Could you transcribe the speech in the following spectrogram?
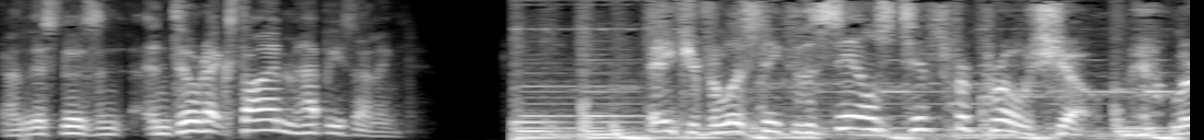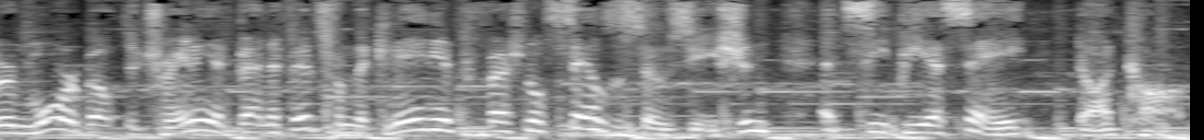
And listeners, until next time, happy selling. Thank you for listening to the Sales Tips for Pros show. Learn more about the training and benefits from the Canadian Professional Sales Association at cpsa.com.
